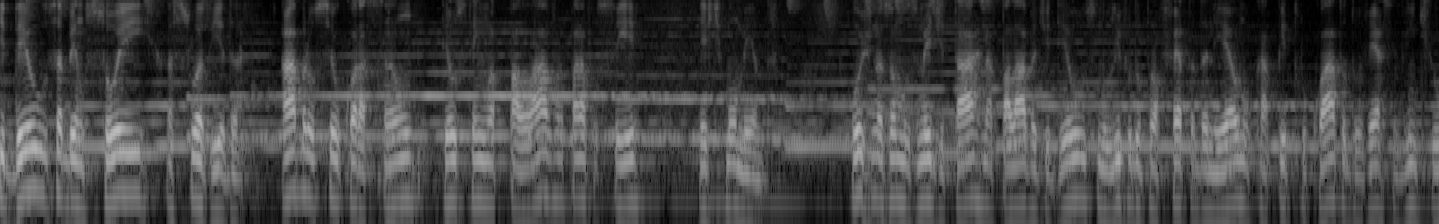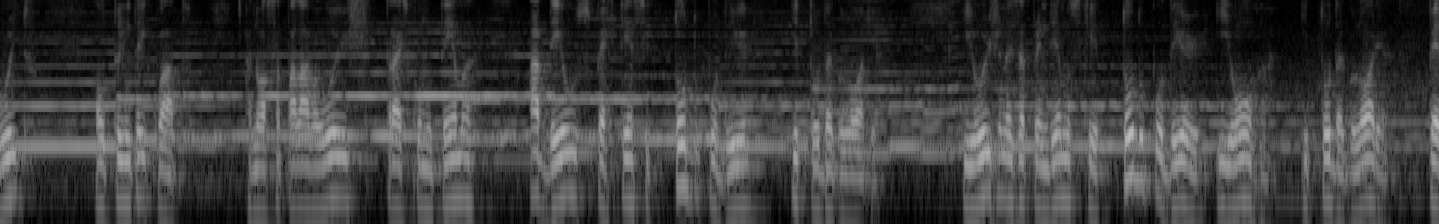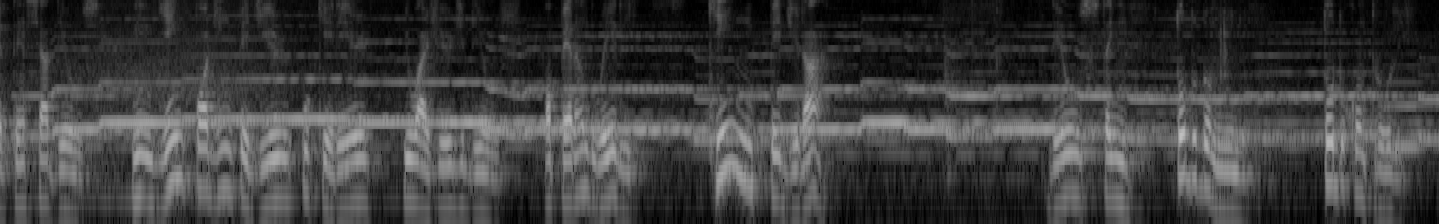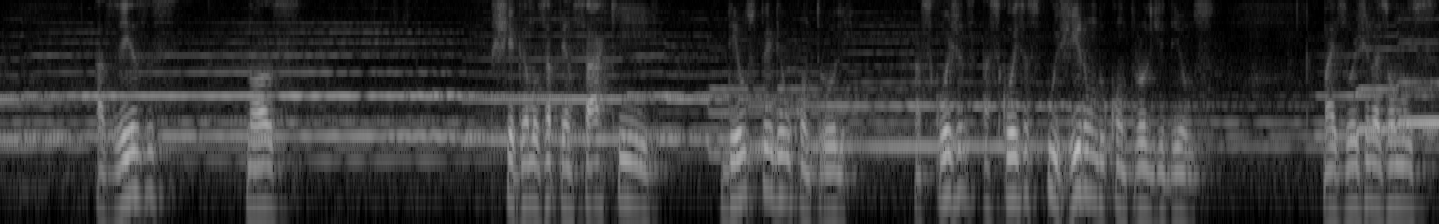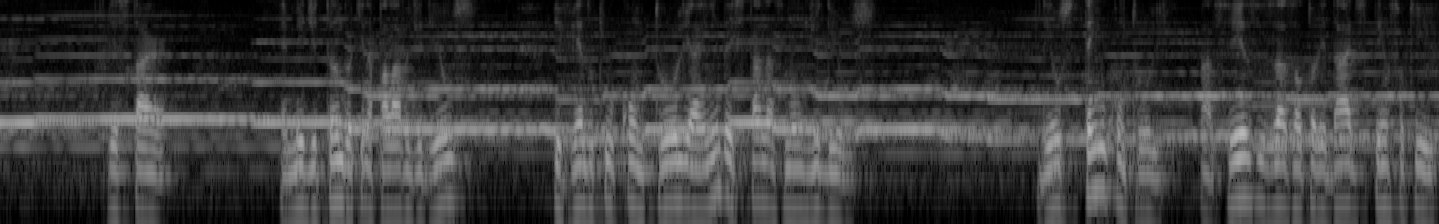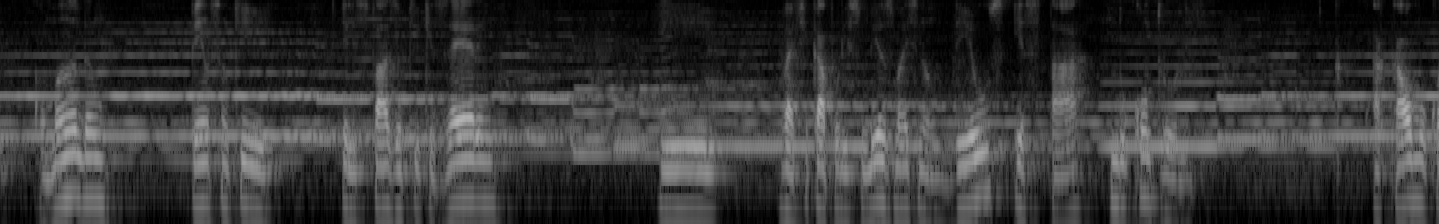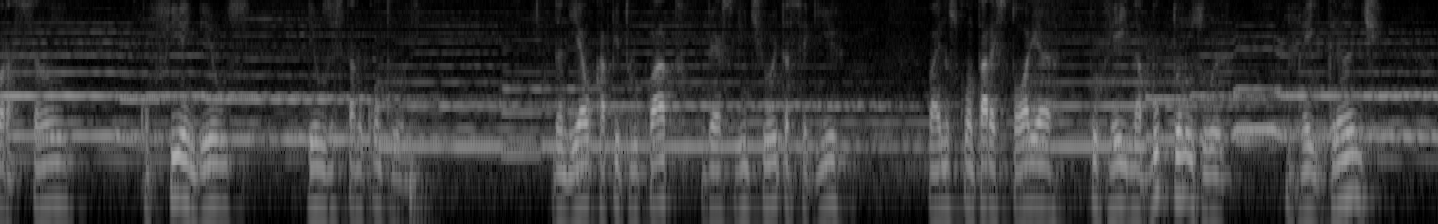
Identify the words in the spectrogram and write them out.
Que Deus abençoe a sua vida. Abra o seu coração. Deus tem uma palavra para você neste momento. Hoje nós vamos meditar na palavra de Deus no livro do profeta Daniel, no capítulo 4, do verso 28 ao 34. A nossa palavra hoje traz como tema: A Deus pertence todo o poder e toda a glória. E hoje nós aprendemos que todo poder e honra e toda glória pertence a Deus. Ninguém pode impedir o querer e o agir de Deus. Operando Ele, quem impedirá? Deus tem todo o domínio, todo o controle. Às vezes, nós chegamos a pensar que Deus perdeu o controle. As coisas, as coisas fugiram do controle de Deus. Mas hoje nós vamos estar é, meditando aqui na palavra de Deus e vendo que o controle ainda está nas mãos de Deus. Deus tem o controle. Às vezes as autoridades pensam que comandam, pensam que eles fazem o que quiserem e vai ficar por isso mesmo, mas não, Deus está no controle. Acalma o coração, confia em Deus, Deus está no controle. Daniel capítulo 4, verso 28 a seguir, vai nos contar a história do rei Nabucodonosor, um rei grande,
